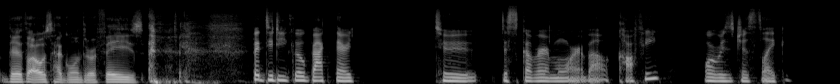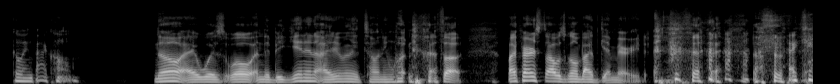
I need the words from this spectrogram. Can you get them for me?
they thought I was going through a phase. but did you go back there to discover more about coffee, or was just like going back home? No, I was well in the beginning. I didn't really tell anyone. I thought my parents thought I was going back to get married, okay,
